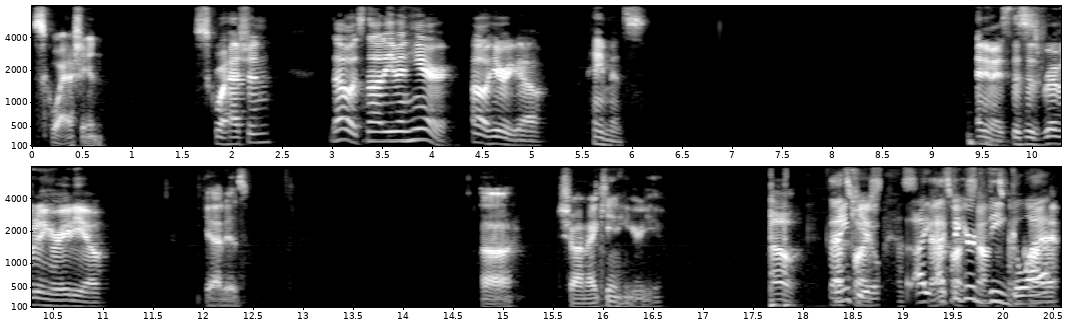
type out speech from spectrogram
Squashing. squashing. No, it's not even here. Oh, here we go. Payments. Anyways, this is riveting radio. Yeah, it is. Uh, Sean, I can't hear you. Oh, that's Thank why you. I, I that's why figured Sean's the been glass quiet.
